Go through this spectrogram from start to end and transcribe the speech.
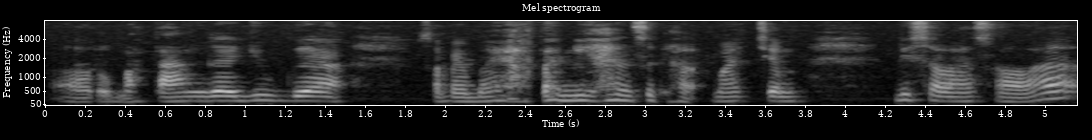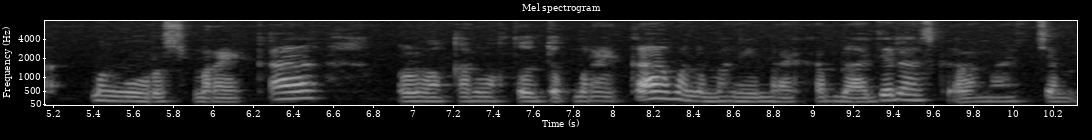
uh, rumah tangga juga sampai bayar tagihan segala macam di sela-sela mengurus mereka meluangkan waktu untuk mereka menemani mereka belajar dan segala macam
